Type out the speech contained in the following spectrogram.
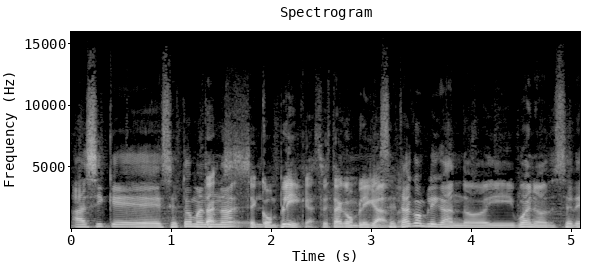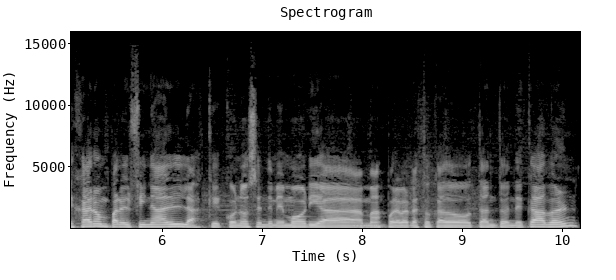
Así que se toman Está- una. se complica, se está complicando. Se está complicando y bueno, se dejaron para el final las que conocen de memoria más por haberlas tocado tanto en The Cavern.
